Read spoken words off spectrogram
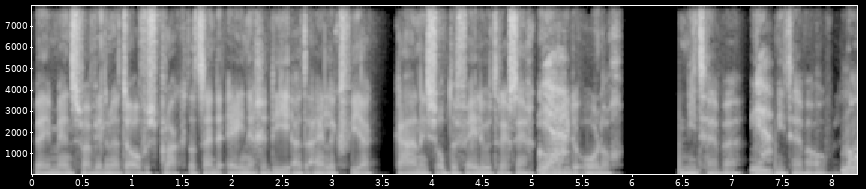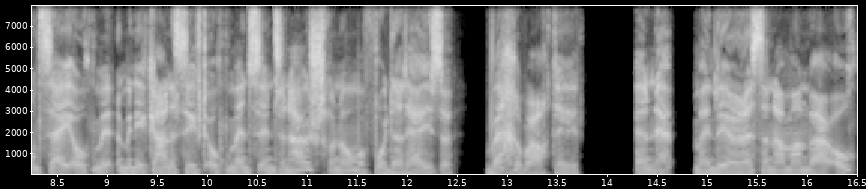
twee mensen waar Willem het over sprak. Dat zijn de enigen die uiteindelijk via Canis op de Veluwe terecht zijn gekomen. Ja. Die de oorlog niet hebben, Ja. niet hebben overleefd. Want zij ook, me- meneer Canis heeft ook mensen in zijn huis genomen voordat hij ze weggebracht heeft. En mijn lerares en haar man waren ook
